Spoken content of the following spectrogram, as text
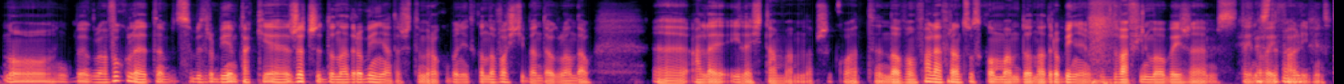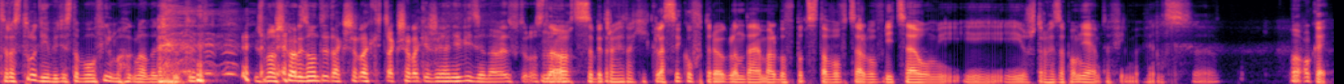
no jakby. W ogóle sobie zrobiłem takie rzeczy do nadrobienia też w tym roku, bo nie tylko nowości będę oglądał, e, ale ileś tam mam na przykład nową falę francuską mam do nadrobienia. Już dwa filmy obejrzałem z tej nowej Stefanie, fali, więc Coraz trudniej będzie z tobą o filmach oglądać. Ty, ty, już masz horyzonty tak szerokie, tak szerokie, że ja nie widzę nawet, w którą stronę. no, chcę sobie trochę takich klasyków, które oglądałem albo w podstawówce, albo w liceum i, i, i już trochę zapomniałem te filmy, więc e, no okej.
